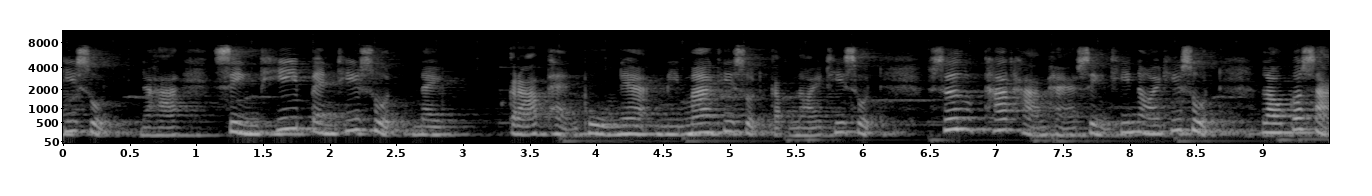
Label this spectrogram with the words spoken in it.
ที่สุดนะคะ สิ่งที่เป็นที่สุดในกราฟแผนภูมิเนี่ยมีมากที่สุดกับน้อยที่สุด ซึ่งถ้าถามหาสิ่งที่น้อยที่สุด เราก็สา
